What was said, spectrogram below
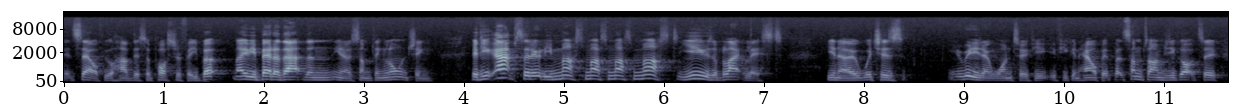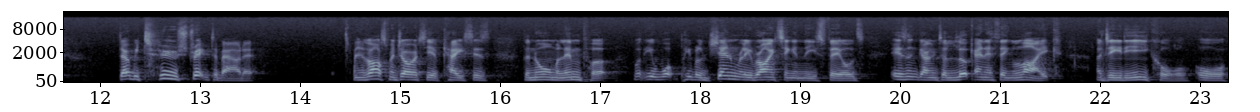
itself. You'll have this apostrophe. But maybe better that than you know, something launching. If you absolutely must, must, must, must use a blacklist, you know, which is, you really don't want to if you, if you can help it, but sometimes you've got to, don't be too strict about it. In the vast majority of cases, the normal input, what, you, what people are generally writing in these fields, isn't going to look anything like a DDE call or,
